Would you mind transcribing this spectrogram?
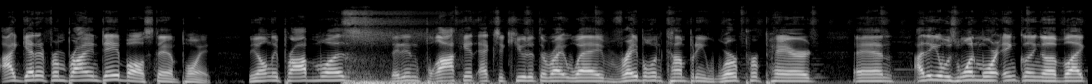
I get it from Brian Daboll's standpoint. The only problem was they didn't block it, execute it the right way. Vrabel and company were prepared. And I think it was one more inkling of like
